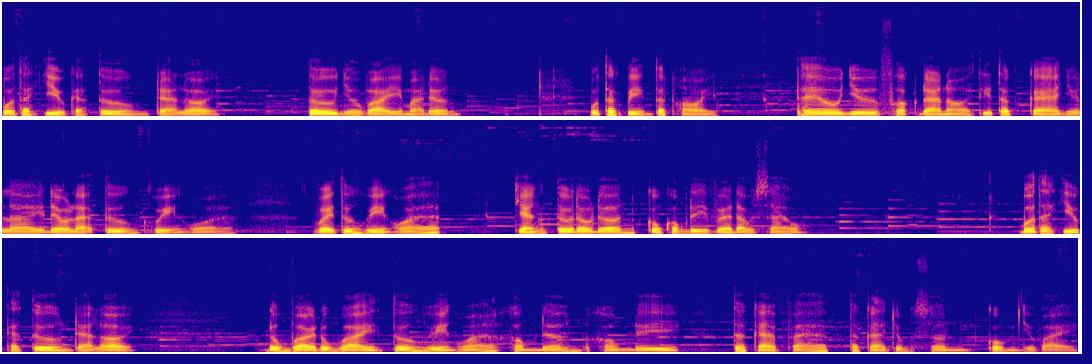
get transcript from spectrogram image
Bồ Tát Diệu Các Tường trả lời, từ như vậy mà đến. Bồ Tát Biện Tích hỏi, theo như Phật đã nói thì tất cả Như Lai đều là tướng huyển hóa. Về tướng huyển hóa, chẳng từ đâu đến cũng không đi về đâu sao? Bồ Tát Diệu Các Tường trả lời, Đúng vậy, đúng vậy, tướng huyển hóa không đến, không đi, tất cả Pháp, tất cả chúng sinh cũng như vậy.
